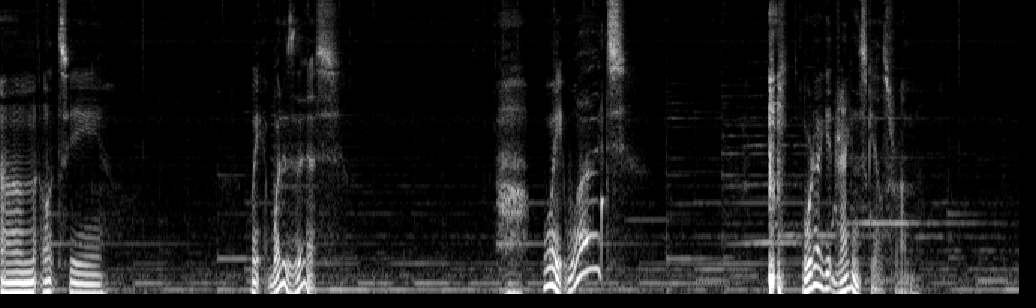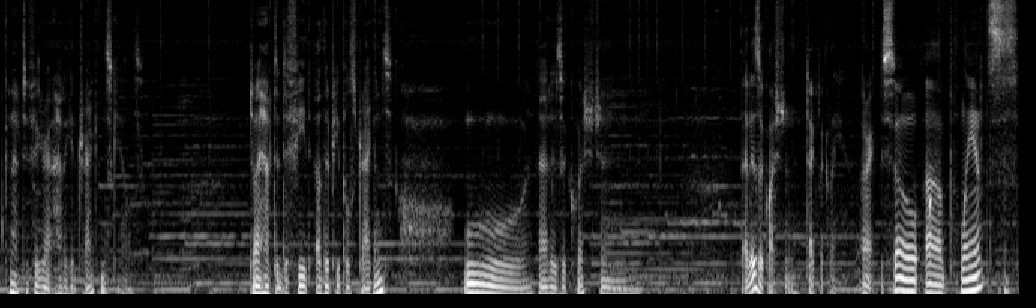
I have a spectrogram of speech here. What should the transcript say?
Um, let's see. Wait, what is this? Wait, what? Where do I get dragon scales from? I'm gonna have to figure out how to get dragon scales. Do I have to defeat other people's dragons? Ooh, that is a question. That is a question, technically. Alright, so uh, plants.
